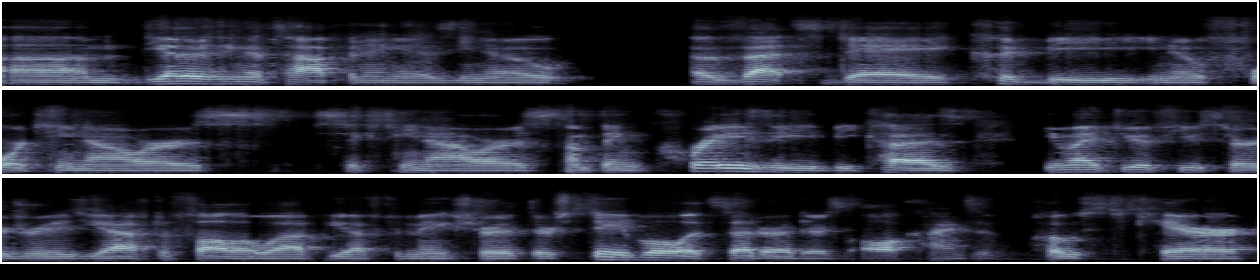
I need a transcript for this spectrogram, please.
um, the other thing that's happening is, you know, a vet's day could be, you know, 14 hours, 16 hours, something crazy because you might do a few surgeries, you have to follow up, you have to make sure that they're stable, et cetera. There's all kinds of post care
